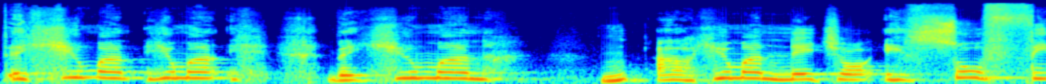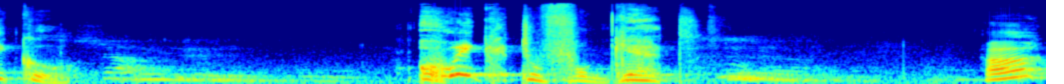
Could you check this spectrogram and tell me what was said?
The human, human, the human our human nature is so fickle, quick to forget. Huh?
